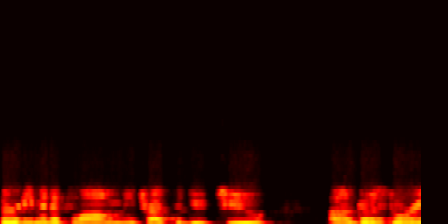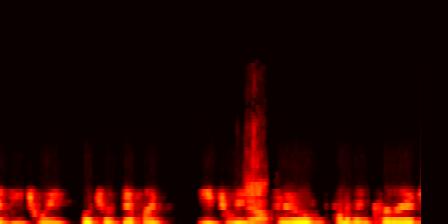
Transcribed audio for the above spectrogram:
30 minutes long. He tries to do two uh, ghost stories each week, which are different each week yeah. to kind of encourage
